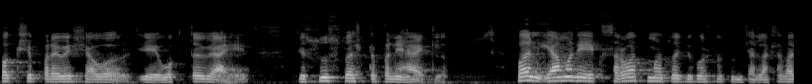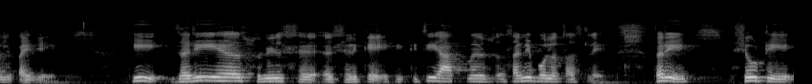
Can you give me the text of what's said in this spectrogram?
पक्षप्रवेशावर जे वक्तव्य आहेत ते सुस्पष्टपणे हे ऐकलं. पण यामध्ये एक सर्वात महत्त्वाची गोष्ट तुमच्या लक्षात आली पाहिजे की जरी सुनील शे शेळके हे किती आत्मविश्वासाने बोलत असले तरी शेवटी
